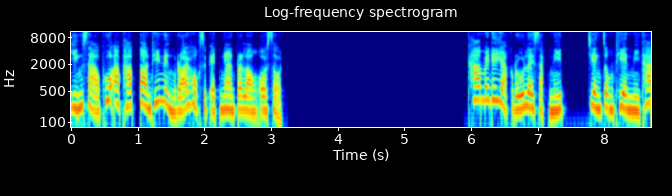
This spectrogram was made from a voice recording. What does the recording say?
หญิงสาวผู้อาภัพตอนที่ 161 งานประลองโอสถ ข้าไม่ได้อยากรู้เลยสักนิด เจียงจงเทียนมีท่า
